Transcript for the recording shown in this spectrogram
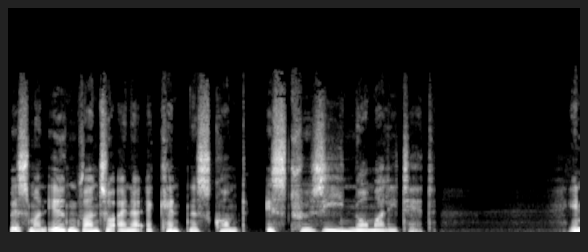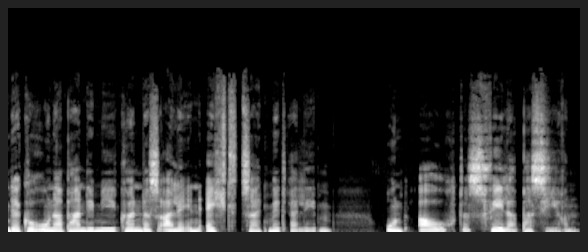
bis man irgendwann zu einer Erkenntnis kommt, ist für sie Normalität. In der Corona-Pandemie können das alle in Echtzeit miterleben und auch, dass Fehler passieren.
